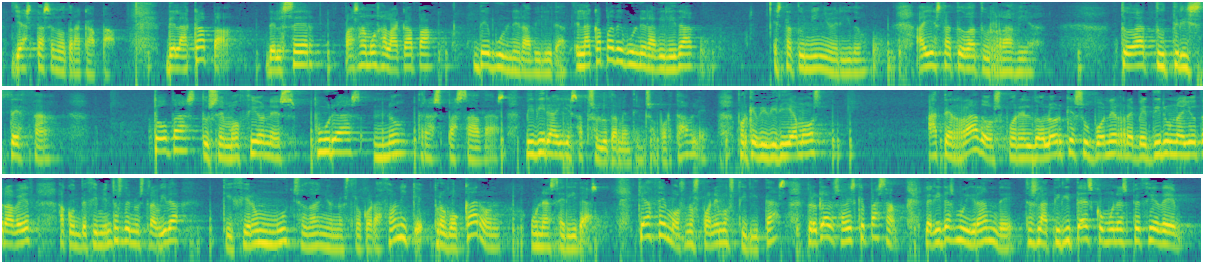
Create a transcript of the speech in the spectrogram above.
ya estás en otra capa. De la capa del ser pasamos a la capa de vulnerabilidad. En la capa de vulnerabilidad está tu niño herido. Ahí está toda tu rabia, toda tu tristeza, todas tus emociones puras no traspasadas. Vivir ahí es absolutamente insoportable, porque viviríamos aterrados por el dolor que supone repetir una y otra vez acontecimientos de nuestra vida que hicieron mucho daño en nuestro corazón y que provocaron unas heridas. ¿Qué hacemos? Nos ponemos tiritas. Pero claro, ¿sabéis qué pasa? La herida es muy grande. Entonces la tirita es como una especie de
